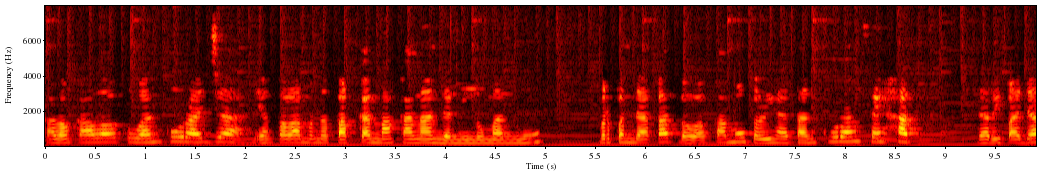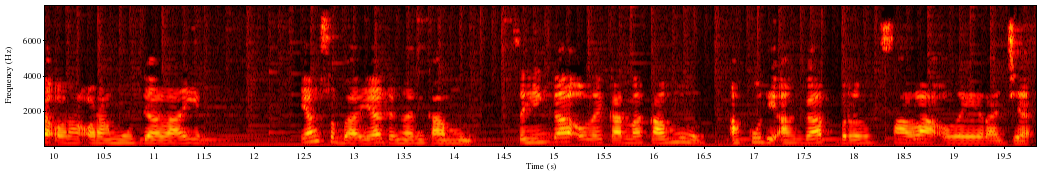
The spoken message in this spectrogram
kalau-kalau tuanku raja yang telah menetapkan makanan dan minumanmu, berpendapat bahwa kamu kelihatan kurang sehat daripada orang-orang muda lain yang sebaya dengan kamu, sehingga oleh karena kamu, aku dianggap bersalah oleh raja.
